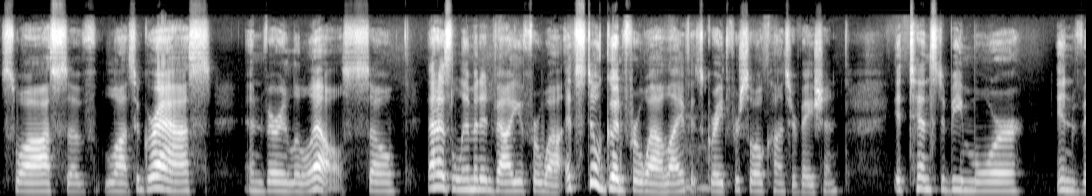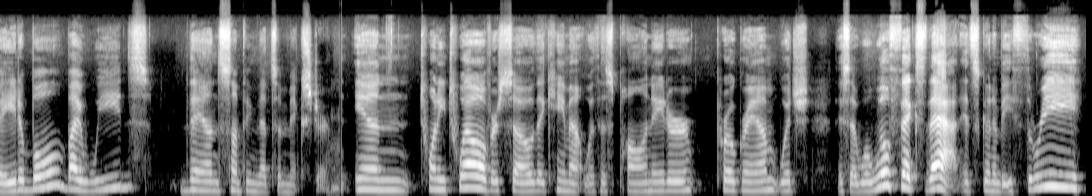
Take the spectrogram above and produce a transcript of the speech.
swaths of lots of grass and very little else. So that has limited value for wild. It's still good for wildlife. Mm-hmm. It's great for soil conservation. It tends to be more invadable by weeds than something that's a mixture. In 2012 or so, they came out with this pollinator program, which they said, well, we'll fix that. It's going to be three,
